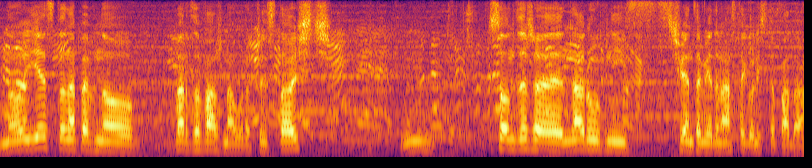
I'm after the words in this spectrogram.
No jest to na pewno bardzo ważna uroczystość. Sądzę, że na równi z świętem 11 listopada.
